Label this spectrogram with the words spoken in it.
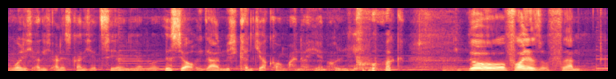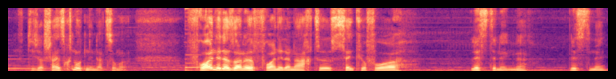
wollte ich eigentlich alles gar nicht erzählen. Ja, aber ist ja auch egal, mich kennt ja kaum einer hier in Oldenburg. So, Freunde, so, dieser scheiß Knoten in der Zunge. Freunde der Sonne, Freunde der Nacht, äh, thank you for listening, ne? Listening?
